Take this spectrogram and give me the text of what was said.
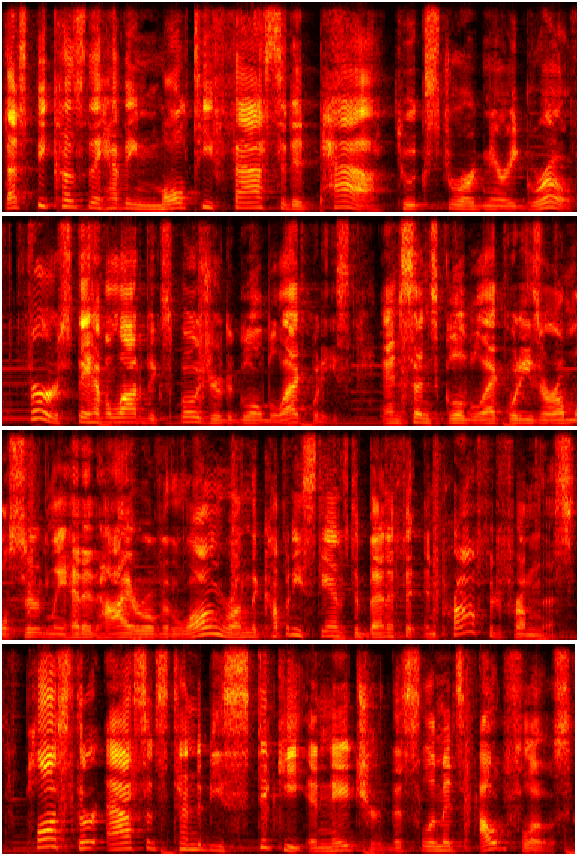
That's because they have a multifaceted path to extraordinary growth. First, they have a lot of exposure to global equities, and since global equities are almost certainly headed higher over the long run, the company stands to benefit and profit from this. Plus, their assets tend to be sticky in nature. This limits outflows.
